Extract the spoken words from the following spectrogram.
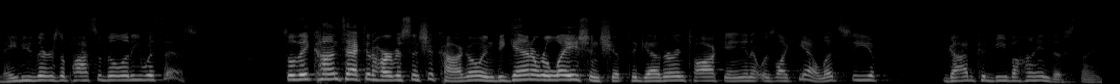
maybe there's a possibility with this. So they contacted Harvest in Chicago and began a relationship together and talking. And it was like, yeah, let's see if God could be behind this thing.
